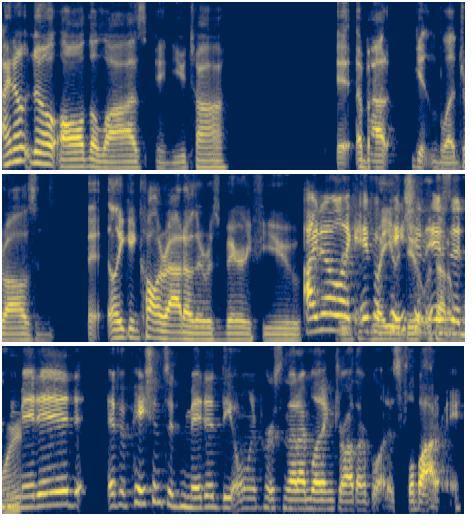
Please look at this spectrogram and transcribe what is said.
I don't know all the laws in Utah about getting blood draws and uh, like in Colorado there was very few. I know, like, if a why you would do it patient is a warrant. admitted, if a patient's admitted, the only person that I'm letting draw their blood is phlebotomy.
